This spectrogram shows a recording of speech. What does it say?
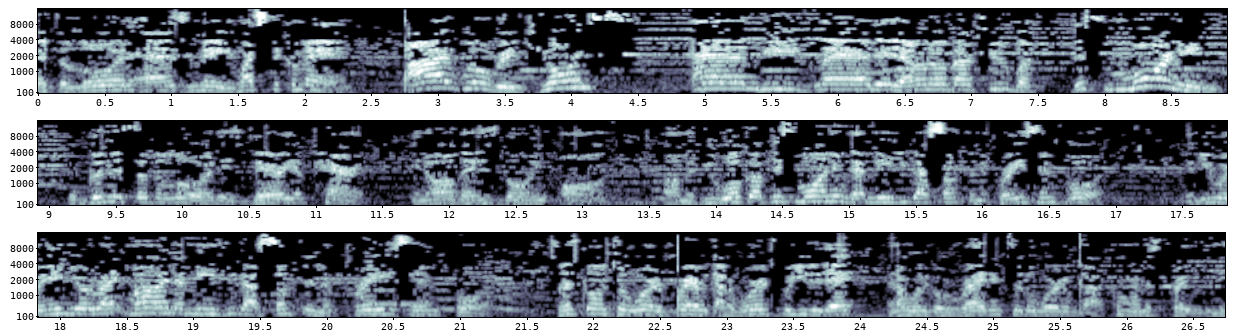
That the Lord has made. Watch the command. I will rejoice and be glad in it. I don't know about you, but this morning, the goodness of the Lord is very apparent in all that is going on. Um, if you woke up this morning, that means you got something to praise Him for. If you were in your right mind, that means you got something to praise Him for. So let's go into a word of prayer. We got a word for you today, and I want to go right into the Word of God. Come on, let's pray with me.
